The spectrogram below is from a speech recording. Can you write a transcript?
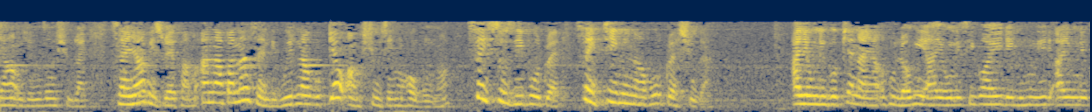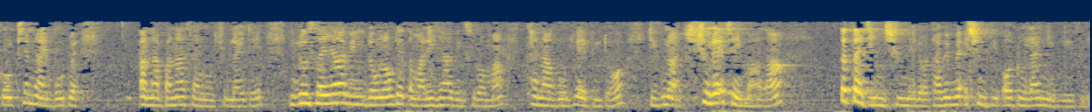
ရအောင်အရင်ဆုံးရှုလိုက်ဆံရပြီဆိုတဲ့အခါမှာအာနာပါနဆံပြီးဝေဒနာကိုပျောက်အောင်ရှုခြင်းမဟုတ်ဘူးနော်စိတ်စုစည်းဖို့အတွက်စိတ်ကြည်လင်လာဖို့အတွက်ရှုတာအာယုံတွေကိုဖြတ်နိုင်အောင်အခုလောကီအာယုံတွေစီးပွားရေးတွေလူမှုရေးအာယုံတွေကိုဖြတ်နိုင်ဖို့အတွက်အာနာပါနဆံကိုရှုလိုက်တယ်ဒီလိုဆံရပြီးလုံလောက်တဲ့တမာရီရပြီဆိုတော့မှခန္ဓာကိုလှည့်ပြီးတော့ဒီခုနရှုတဲ့အချိန်မှာက တက်တက်ကြီးမရှူနေတော့ဒါပေမဲ့အရှူပြီးအော်တိုလိုက်နေပြီစီ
